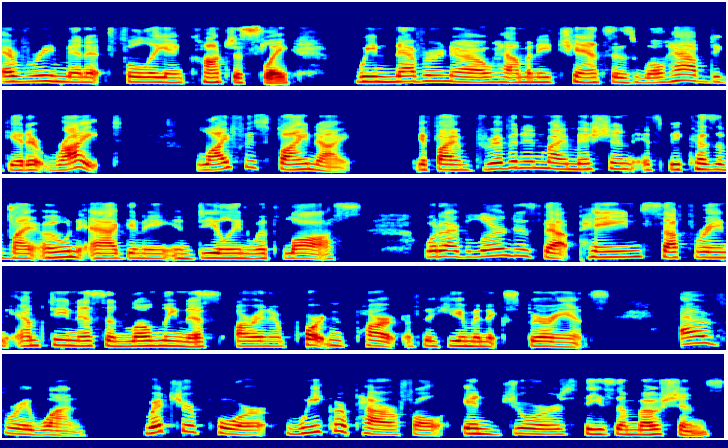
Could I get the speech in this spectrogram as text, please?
every minute fully and consciously. We never know how many chances we'll have to get it right. Life is finite. If I'm driven in my mission, it's because of my own agony in dealing with loss. What I've learned is that pain, suffering, emptiness, and loneliness are an important part of the human experience. Everyone rich or poor, weak or powerful, endures these emotions.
